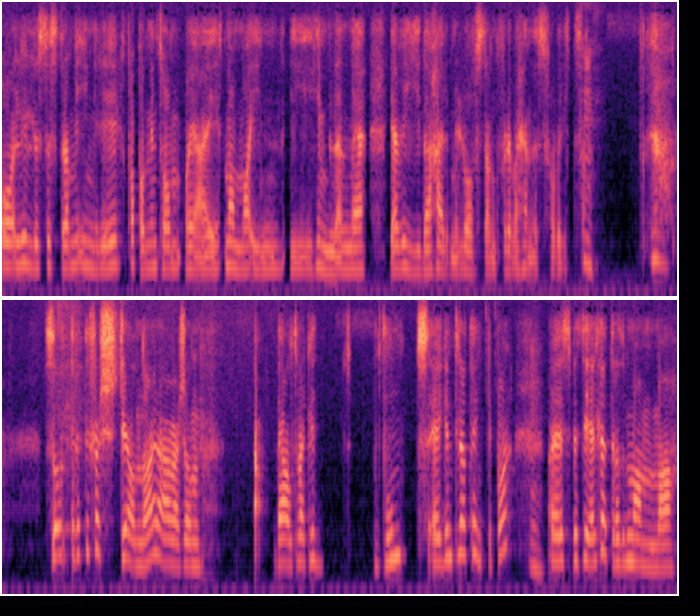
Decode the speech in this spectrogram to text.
og lillesøstera mi Ingrid, pappaen min Tom og jeg mamma inn i himmelen med 'Jeg vil gi deg Herre min lovsang', for det var hennes favorittsang. Mm. Ja. Så 31. januar har vært sånn ja, Det har alltid vært litt vondt, egentlig, å tenke på. Mm. Eh, spesielt etter at mamma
